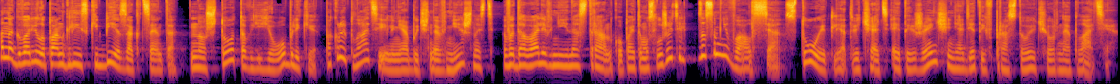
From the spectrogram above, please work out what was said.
Она говорила по-английски без акцента, но что-то в ее облике, покрой платья или необычная внешность, выдавали в ней иностранку, поэтому служитель засомневался, стоит ли отвечать этой женщине, одетой в простое черное платье.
